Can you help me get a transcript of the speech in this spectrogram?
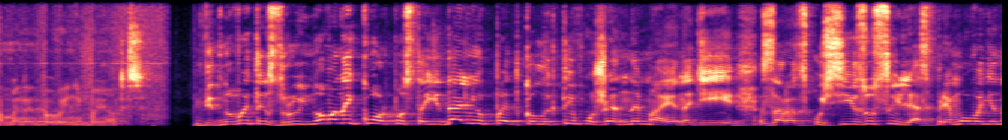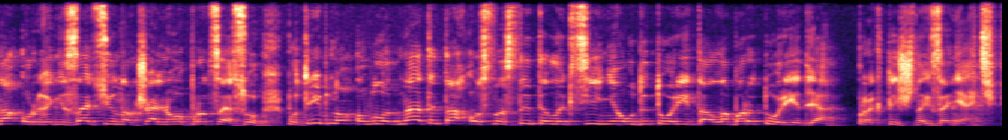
а ми не повинні боятися. Відновити зруйнований корпус та їдальню педколектив уже немає надії. Зараз усі зусилля спрямовані на організацію навчального процесу. Потрібно обладнати та оснастити лекційні аудиторії та лабораторії для практичних занять.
